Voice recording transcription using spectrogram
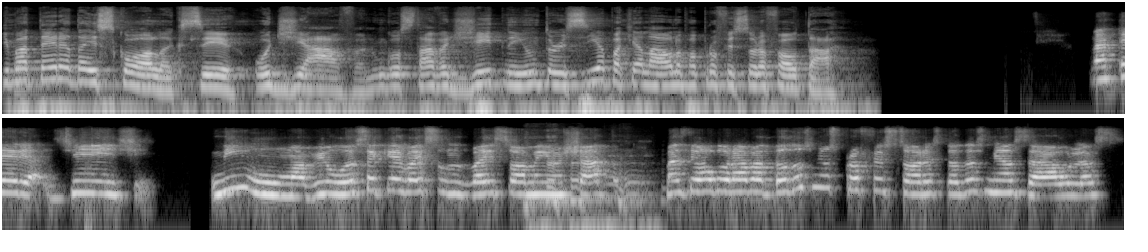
Que matéria da escola que você odiava, não gostava de jeito nenhum, torcia para aquela aula para a professora faltar? Matéria, gente, nenhuma, viu? Eu sei que vai, vai soar meio chato, mas eu adorava todos os meus professores, todas as minhas aulas.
